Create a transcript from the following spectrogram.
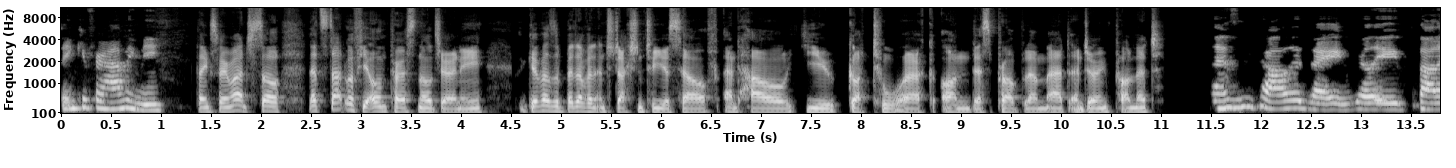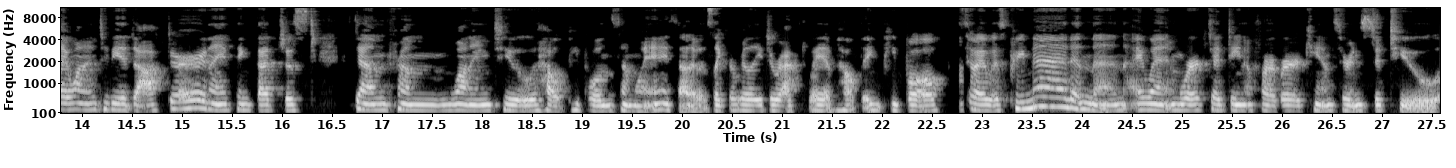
Thank you for having me. Thanks very much. So, let's start with your own personal journey. Give us a bit of an introduction to yourself and how you got to work on this problem at Enduring Planet. As in college, I really thought I wanted to be a doctor, and I think that just stemmed from wanting to help people in some way. I thought it was like a really direct way of helping people. So I was pre med, and then I went and worked at Dana Farber Cancer Institute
